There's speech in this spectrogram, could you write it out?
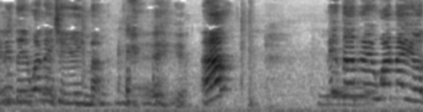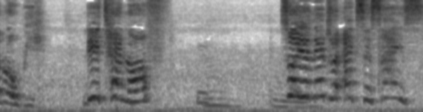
ni ḓo i wana i ima. Ni ḓo to i wana yo ro wi ndi turn off. So you need to exercise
